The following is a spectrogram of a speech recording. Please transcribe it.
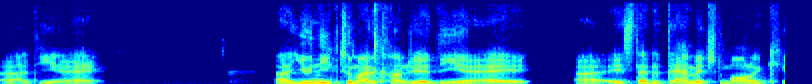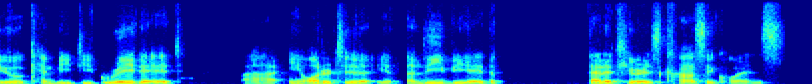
uh, DNA. Uh, unique to mitochondrial DNA uh, is that the damaged molecule can be degraded uh, in order to alleviate the deleterious consequence.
